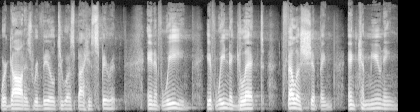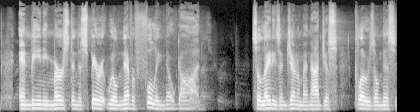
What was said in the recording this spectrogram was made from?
where God is revealed to us by his spirit. And if we if we neglect fellowshipping and communing and being immersed in the spirit, we'll never fully know God. So ladies and gentlemen, I just close on this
